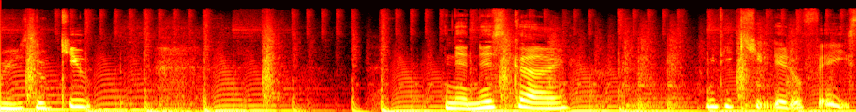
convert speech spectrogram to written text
he's so cute. And then this guy. Really cute little face.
